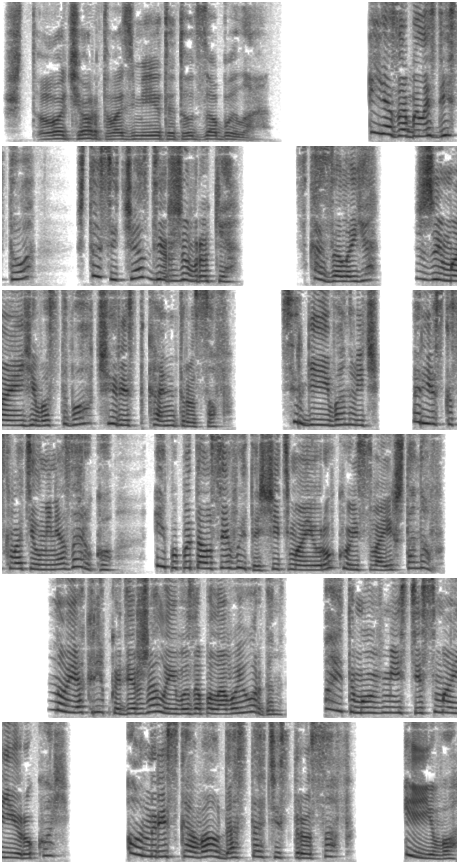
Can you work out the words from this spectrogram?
«Что, черт возьми, ты тут забыла?» «Я забыла здесь то, что сейчас держу в руке», сказала я, сжимая его ствол через ткань трусов. Сергей Иванович резко схватил меня за руку и попытался вытащить мою руку из своих штанов. Но я крепко держала его за половой орган, поэтому вместе с моей рукой он рисковал достать из трусов и его.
